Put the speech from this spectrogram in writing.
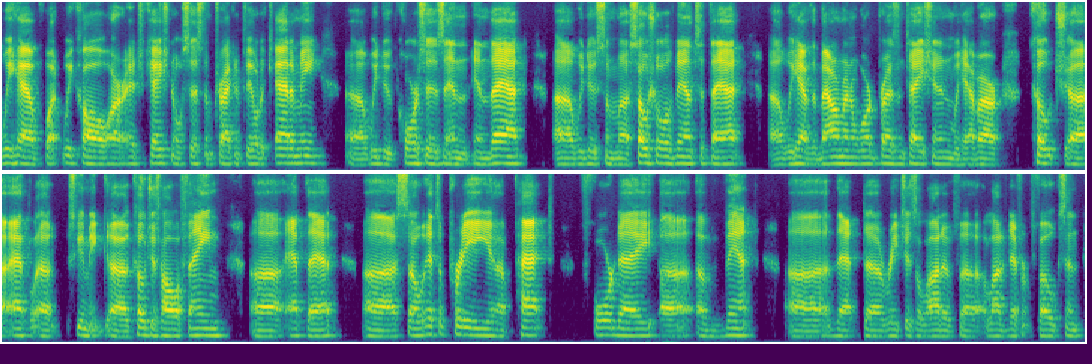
We have what we call our educational system track and field academy. we do courses in in that. we do some social events at that. We have the Bowerman Award presentation. We have our coach, uh, excuse me, coaches Hall of Fame at that. Uh, so it's a pretty uh, packed four day uh, event uh, that uh, reaches a lot of uh, a lot of different folks, and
